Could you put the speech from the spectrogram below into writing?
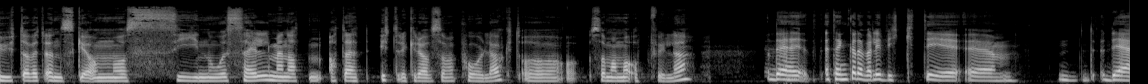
ut av et ønske om å si noe selv, men at, at det er et ytre krav som er pålagt, og, og som man må oppfylle. Det, jeg tenker det er veldig viktig eh, det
